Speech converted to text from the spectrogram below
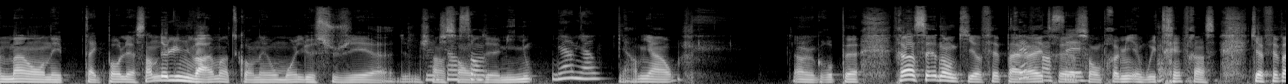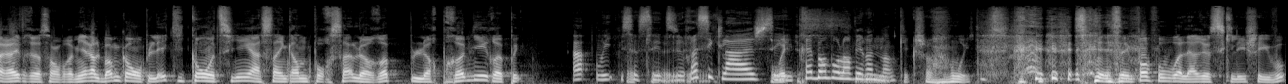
Finalement, on n'est peut-être pas le centre de l'univers, mais en tout cas, on est au moins le sujet euh, d'une chanson, chanson. de Minou. Miaou miaou. Miaou miaou. Un groupe euh, français donc qui a fait paraître euh, son premier oui très français qui a fait paraître son premier album complet qui contient à 50% leur leur premier EP. Ah oui, ça c'est du euh, recyclage. C'est oui, très bon pour l'environnement. Quelque chose, oui. c'est pas pour la recycler chez vous.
